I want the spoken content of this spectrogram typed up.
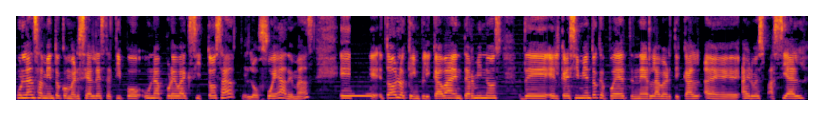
un lanzamiento comercial de este tipo, una prueba exitosa, lo fue además, eh, todo lo que implicaba en términos del el crecimiento que puede tener la vertical eh, aeroespacial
